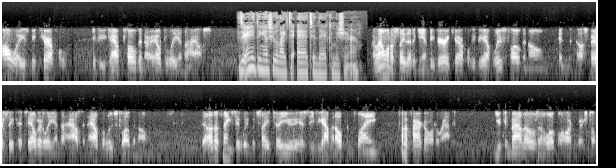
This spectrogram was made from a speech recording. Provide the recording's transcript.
always be careful if you have clothing or elderly in the house. Is there anything else you would like to add to that, Commissioner? Well, I want to say that again. Be very careful if you have loose clothing on, and especially if it's elderly in the house, and have the loose clothing on. The other things that we would say to you is if you have an open flame, put a fire guard around it. You can buy those at a local hardware store.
